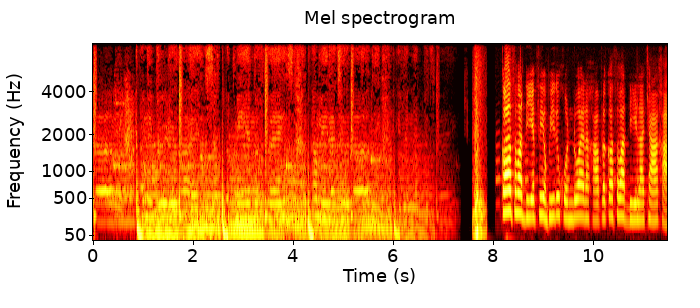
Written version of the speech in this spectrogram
Tell me pretty lies. Look me in the face. Tell me that you love me, even if it's ก็สวัสดี FC ของพี่ทุกคนด้วยนะครับ แล้วก็สวัสดีราชาขา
